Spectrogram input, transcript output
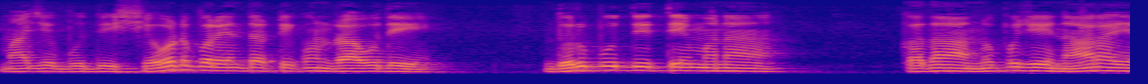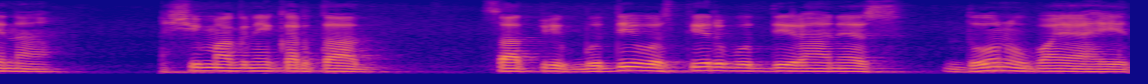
माझी बुद्धी शेवटपर्यंत टिकून राहू दे. दुर्बुद्धी ते म्हणा कदा नुपजे नारायणा? अशी मागणी करतात. सात्विक बुद्धी व स्थिर बुद्धी राहण्यास दोन उपाय आहेत.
